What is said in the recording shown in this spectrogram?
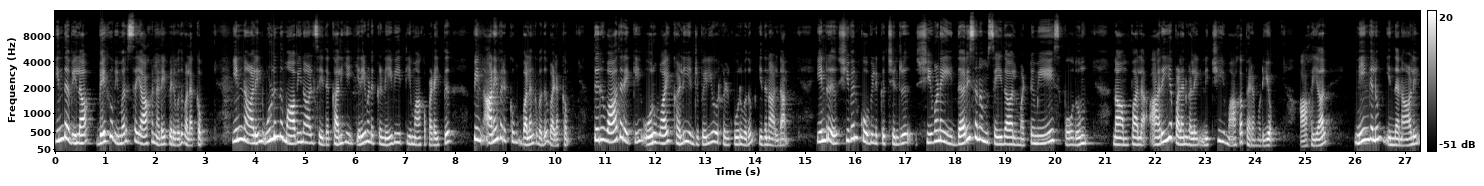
இந்த விழா வெகு விமர்சையாக நடைபெறுவது வழக்கம். இந்நாளில் உளுந்து மாவினால் செய்த கலியை இறைவனுக்கு நெய்வேத்தியமாக படைத்து பின் அனைவருக்கும் வழங்குவது வழக்கம். திருவாதிரைக்கு ஒரு வாய் களி என்று பெரியோர்கள் கூறுவதும் இதனால்தான். இன்று சிவன் கோவிலுக்கு சென்று சிவனை தரிசனம் செய்தால் மட்டுமே போதும். நாம் பல அரிய பலன்களை நிச்சயமாக பெற முடியும். ஆகையால் நீங்களும் இந்த நாளில்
